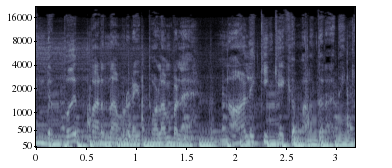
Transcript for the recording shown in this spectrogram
இந்த பேர்த் பறந்தாமனுடைய புலம்பல நாளைக்கு கேட்க மறந்துடாதீங்க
